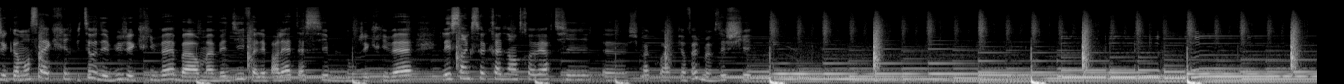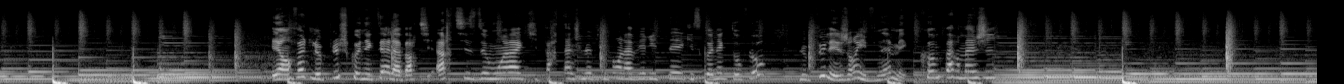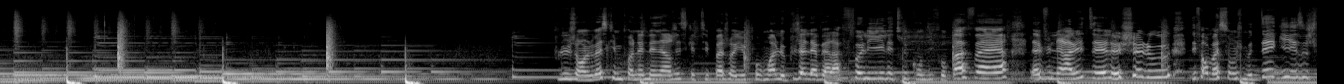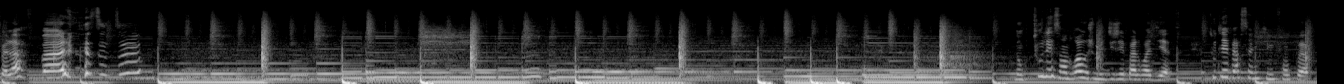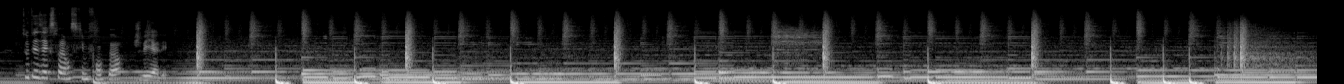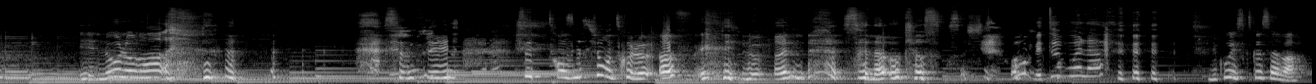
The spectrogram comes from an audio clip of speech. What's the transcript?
j'ai commencé à écrire. Puis tu sais, au début, j'écrivais, bah, on m'avait dit, il fallait parler à ta cible. Donc j'écrivais les 5 secrets de l'introverti, euh, je sais pas quoi. Puis en fait, je me faisais chier. Et en fait, le plus je connectais à la partie artiste de moi, qui partage le vivant, la vérité, qui se connecte au flow, le plus les gens, ils venaient, mais comme par magie. J'enlevais ce qui me prenait de l'énergie, ce qui n'était pas joyeux pour moi, le plus j'allais vers la folie, les trucs qu'on dit faut pas faire, la vulnérabilité, le chelou, des formations où je me déguise, où je fais la folle, c'est tout. Donc tous les endroits où je me dis j'ai pas le droit d'y être, toutes les personnes qui me font peur, toutes les expériences qui me font peur, je vais y aller. Entre le off et le on, ça n'a aucun sens. Oh, mais te voilà Du coup, est-ce que ça va?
